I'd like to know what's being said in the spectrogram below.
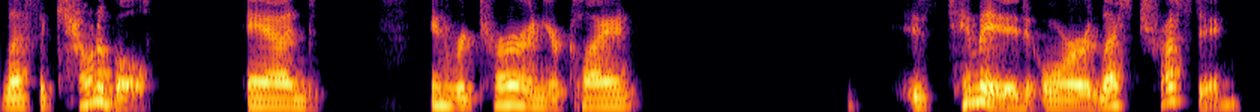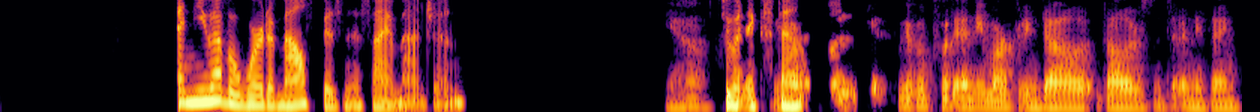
less accountable. And in return, your client is timid or less trusting. And you have a word of mouth business, I imagine. Yeah. To an extent. Haven't, we haven't put any marketing do- dollars into anything.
